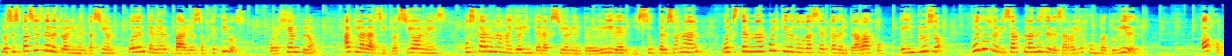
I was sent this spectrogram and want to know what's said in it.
Los espacios de retroalimentación pueden tener varios objetivos. Por ejemplo, aclarar situaciones, buscar una mayor interacción entre el líder y su personal o externar cualquier duda acerca del trabajo e incluso puedes revisar planes de desarrollo junto a tu líder. Ojo,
